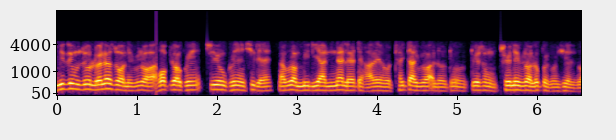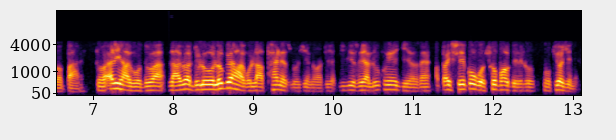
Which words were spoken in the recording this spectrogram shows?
မြင့်တင်မှုဆိုလွယ်လွယ်စော်နေပြီးတော့ဟောပြောခွင့်စီရင်ခွင့်ရှိတယ်နောက်ပြီးတော့မီဒီယာနဲ့လည်းတခါလေးဟိုထိုက်တိုက်ပြီးတော့အဲ့လိုတွဲဆုံဆွေးနွေးပြီးတော့လုပ်ပိုင်ခွင့်ရှိတယ်ဆိုတော့ပါတယ်တော့အဲ့ဒီဟာကိုသူကလာပြီးတော့ဒီလိုလုပ်တဲ့ဟာကိုလာဖမ်းတယ်ဆိုလို့ရှိရင်တော့ပြည်ပြစရာလူခွင့်ရေးကျင်ရတဲ့အပိုက်စစ်ကိုကိုရှော့ပေါက်တယ်လို့ပြောချင်တယ်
